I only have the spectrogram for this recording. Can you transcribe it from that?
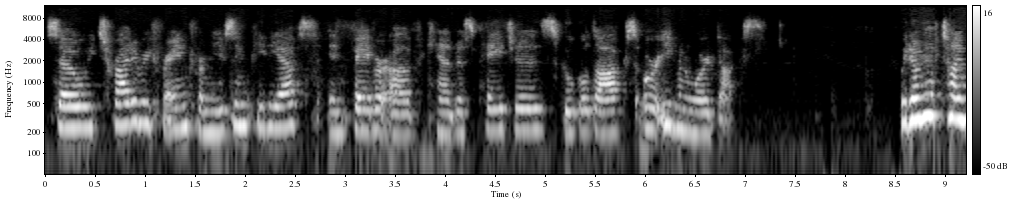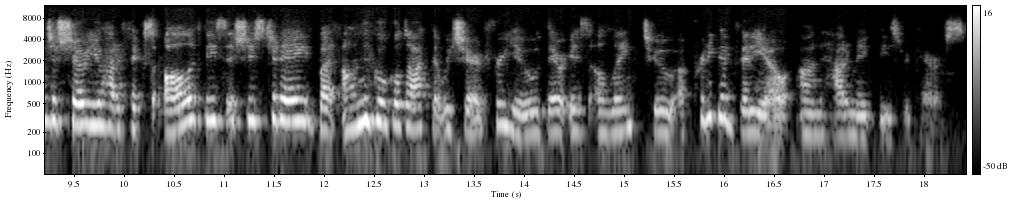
So we try to refrain from using PDFs in favor of Canvas pages, Google Docs, or even Word docs. We don't have time to show you how to fix all of these issues today, but on the Google Doc that we shared for you, there is a link to a pretty good video on how to make these repairs.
